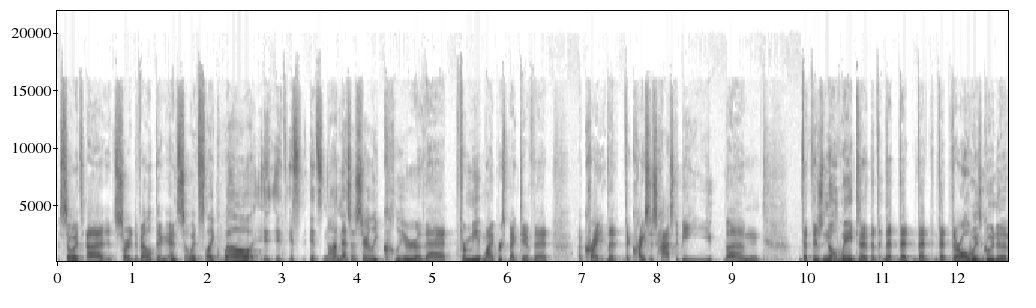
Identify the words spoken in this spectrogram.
So it's uh, it started developing, and so it's like, well, it, it's it's not necessarily clear that, from me, my perspective, that a cri- that the crisis has to be. Um, that there's no way to that, that, that, that, they're always going to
